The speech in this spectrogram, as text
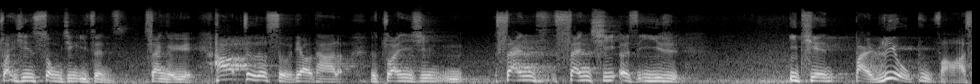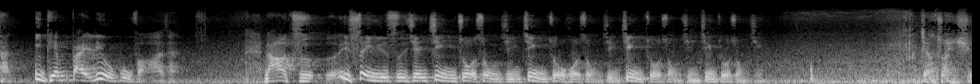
专心诵经一阵子，三个月。好，这个就舍掉它了，专心三三七二十一日，一天拜六部法华忏，一天拜六部法华忏，然后只剩余的时间静坐诵经，静坐或诵经，静坐诵经，静坐诵经，这样专修。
